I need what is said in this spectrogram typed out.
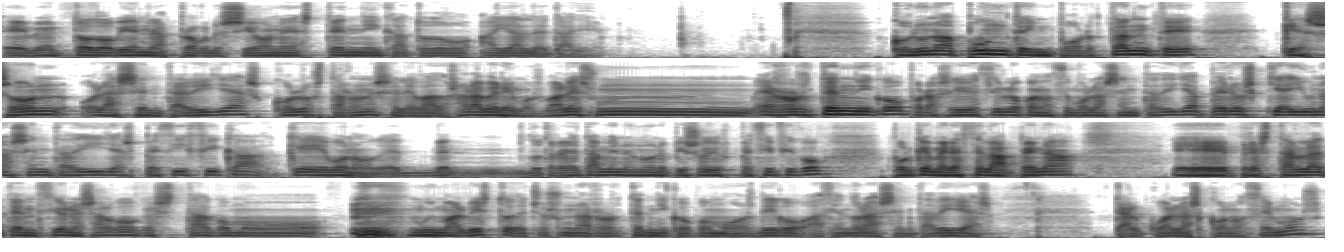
eh, ver todo bien, las progresiones, técnica, todo ahí al detalle. Con un apunte importante que son las sentadillas con los talones elevados. Ahora veremos, ¿vale? Es un error técnico, por así decirlo, cuando hacemos la sentadilla, pero es que hay una sentadilla específica que, bueno, eh, lo traeré también en un episodio específico porque merece la pena eh, prestarle atención. Es algo que está como muy mal visto, de hecho es un error técnico, como os digo, haciendo las sentadillas tal cual las conocemos,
